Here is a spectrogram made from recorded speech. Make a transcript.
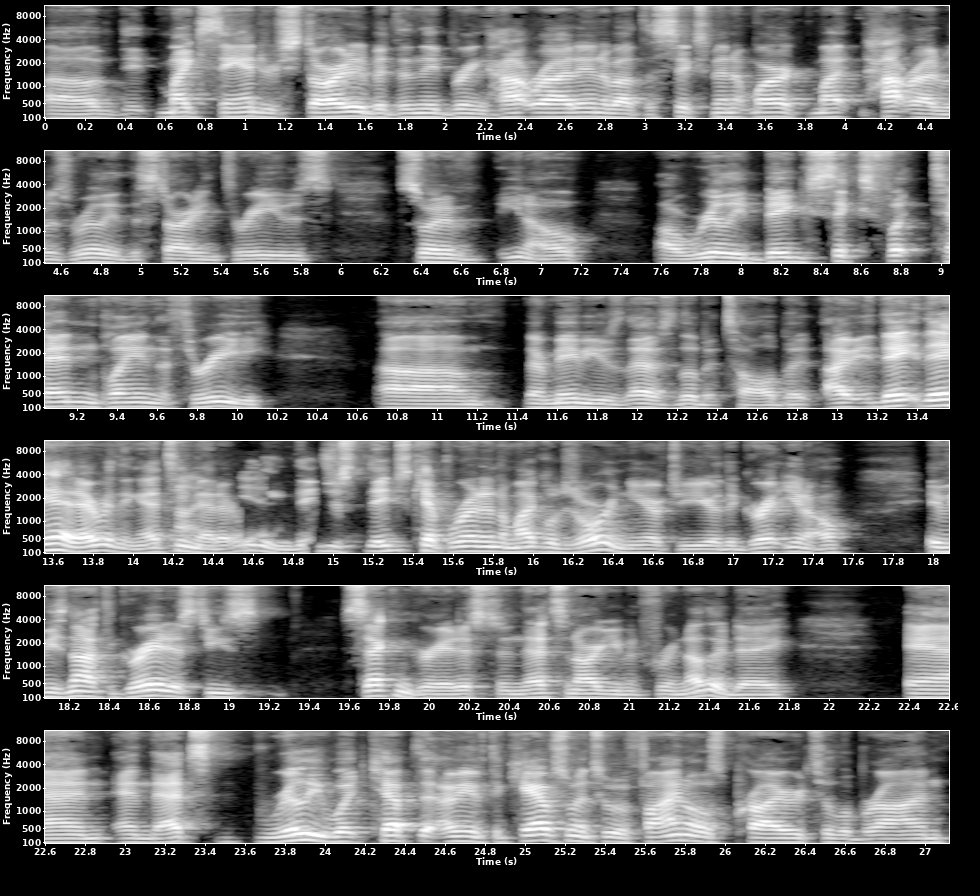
uh, Mike Sanders started, but then they bring Hot Rod in about the six minute mark. My, Hot Rod was really the starting three. He was sort of, you know, a really big six foot 10 playing the three. Um, there maybe was, that was a little bit tall, but I, they, they had everything. That team had everything. They just, they just kept running to Michael Jordan year after year. The great, you know, if he's not the greatest, he's second greatest. And that's an argument for another day. And, and that's really what kept it. I mean, if the Cavs went to a finals prior to LeBron,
